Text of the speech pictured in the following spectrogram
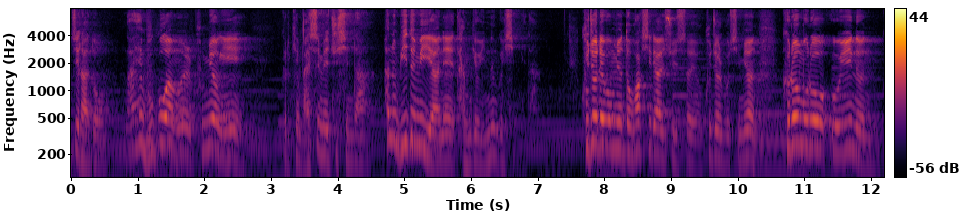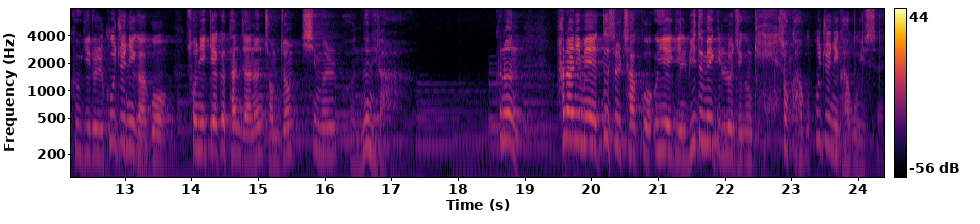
내어줄지라도 나의 무고함을 분명히 그렇게 말씀해 주신다 하는 믿음이 이 안에 담겨 있는 것입니다. 구절에 보면 더 확실히 알 수 있어요. 구절 보시면 그러므로 의인은 그 길을 꾸준히 가고 손이 깨끗한 자는 점점 힘을 얻느니라. 그는 하나님의 뜻을 찾고 의의 길, 믿음의 길로 지금 계속 가고 꾸준히 가고 있어요.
